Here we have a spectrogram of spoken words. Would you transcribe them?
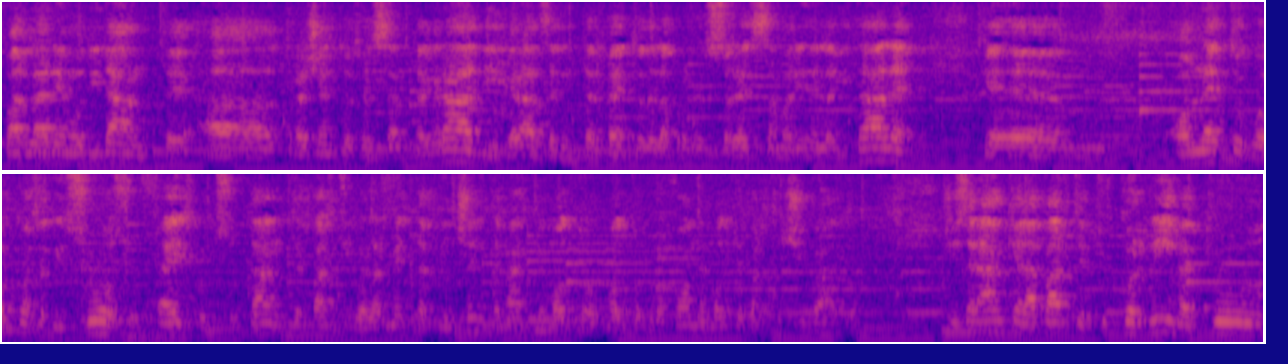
parleremo di Dante a 360 gradi grazie all'intervento della professoressa Marinella Vitale che ehm, ho letto qualcosa di suo su Facebook su Dante particolarmente avvincente ma anche molto, molto profondo e molto partecipato. Ci sarà anche la parte più corriva e più,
